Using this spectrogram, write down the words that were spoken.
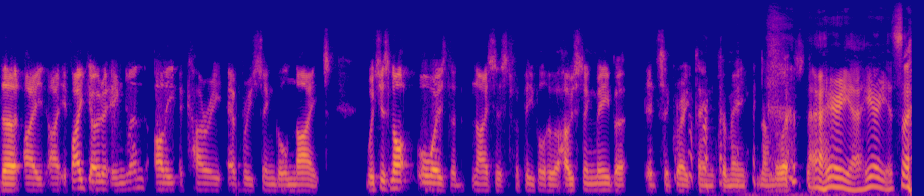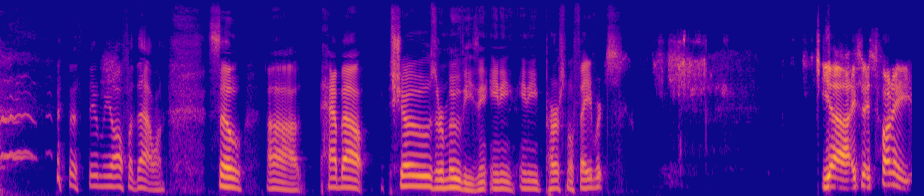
that I, I if I go to England, I'll eat a curry every single night, which is not always the nicest for people who are hosting me, but it's a great thing for me nonetheless. I hear you. I hear you. So threw me off with that one. So, uh, how about shows or movies? Any any personal favorites? Yeah, it's it's funny.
